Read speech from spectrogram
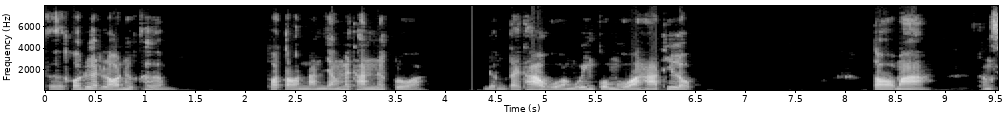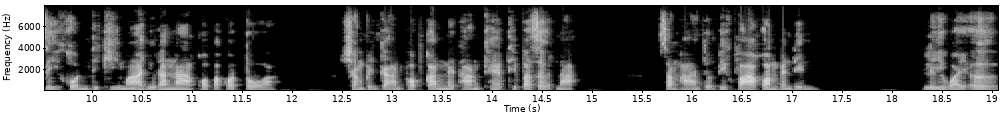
เอ๋อก็เลือดร้อนฮึกเหิม พอตอนนั้นยังไม่ทันนึกกลัว ดึงใต้เท้าหวงวิ่งกลมหัวหาที่หลบ ต่อมาทั้งสี่คนที่ขี่ม้าอยู่ด้านหน้าก็ปรากฏตัว ช่างเป็นการพบกันในทางแคบที่ประเสริฐนัก สังหารจนพลิกฟ้าคว่ำเป็นดินลีไวเออร์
